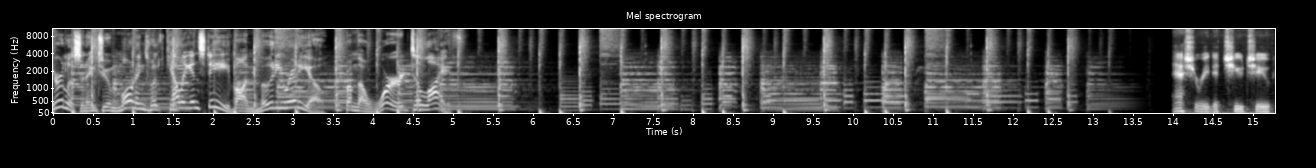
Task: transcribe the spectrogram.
You're listening to Mornings with Kelly and Steve on Moody Radio. From the Word to Life. Asheritah Ciuciu,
